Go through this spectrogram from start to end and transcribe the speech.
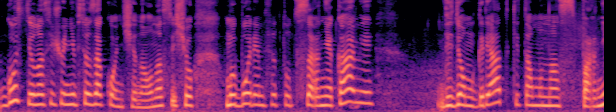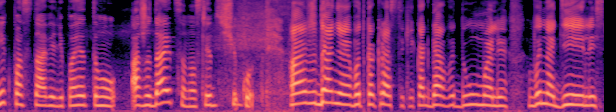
гости у нас еще не все закончено. У нас еще, мы боремся тут с сорняками, ведем грядки, там у нас парник поставили, поэтому ожидается на следующий год. А ожидания, вот как раз-таки, когда вы думали, вы надеялись,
